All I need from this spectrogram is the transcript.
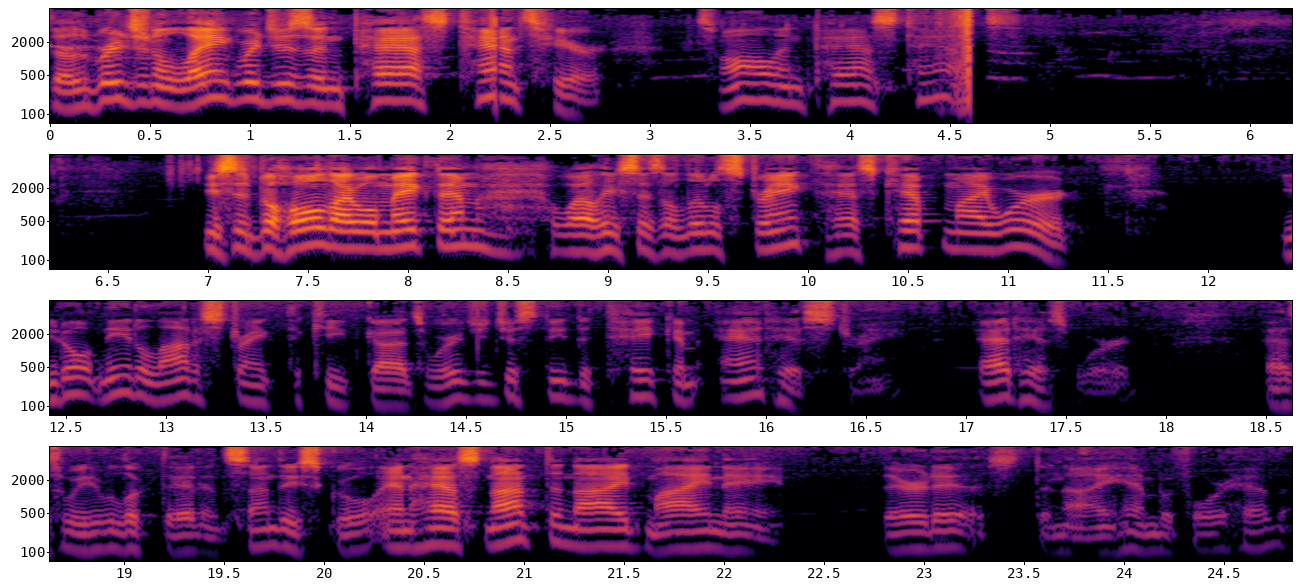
The original language is in past tense here. It's all in past tense. He says, Behold, I will make them, well, he says, a little strength has kept my word. You don't need a lot of strength to keep God's word. You just need to take him at his strength, at his word, as we looked at in Sunday school, and has not denied my name. There it is. Deny him before heaven.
